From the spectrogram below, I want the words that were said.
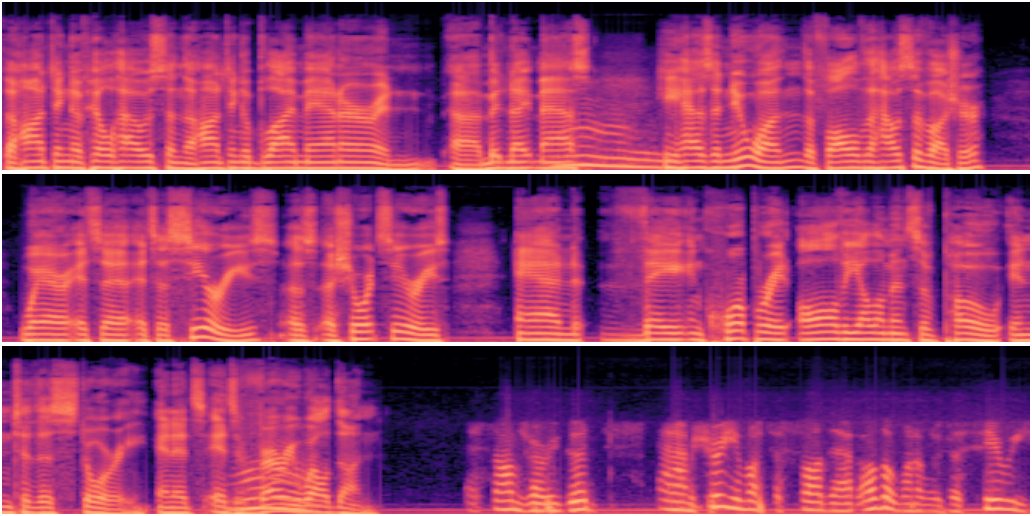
The Haunting of Hill House and The Haunting of Bly Manor and uh, Midnight Mass. He has a new one, The Fall of the House of Usher, where it's a it's a series, a, a short series, and they incorporate all the elements of Poe into this story, and it's it's very well done. It sounds very good. And I'm sure you must have saw that other one. It was a series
